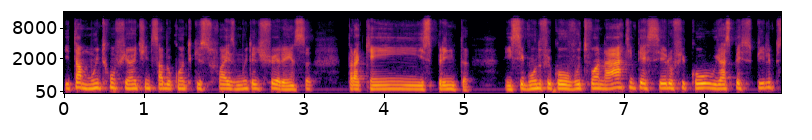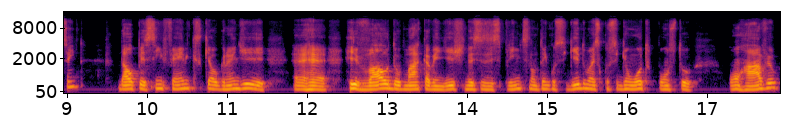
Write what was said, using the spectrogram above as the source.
e tá muito confiante, a gente sabe o quanto que isso faz muita diferença para quem sprinta. Em segundo ficou o Wout van Aert, em terceiro ficou o Jasper Philipsen, da Alpecin Fênix, que é o grande é, rival do Mark Cavendish nesses sprints, não tem conseguido, mas conseguiu um outro ponto honrável,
